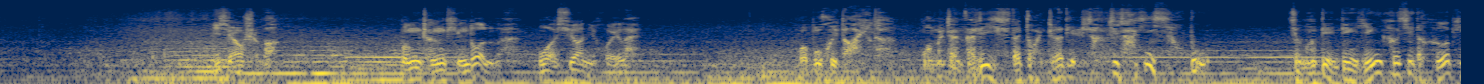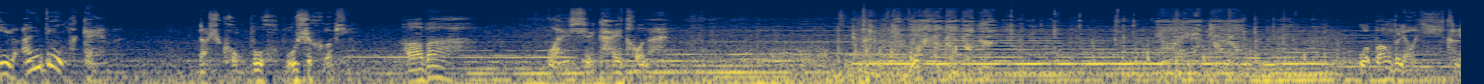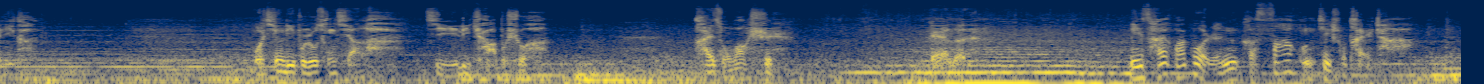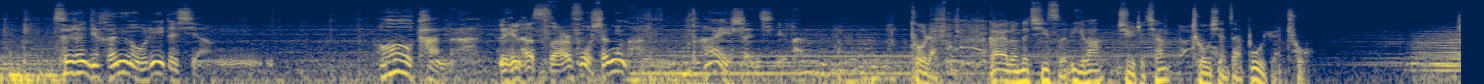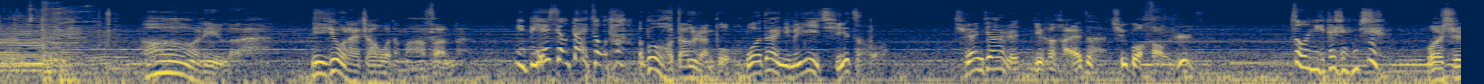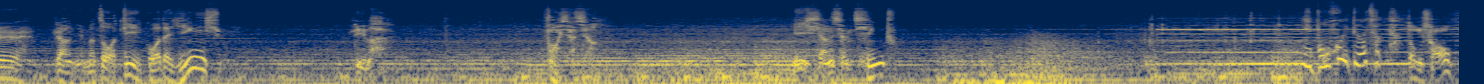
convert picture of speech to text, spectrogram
你想要什么？工程停顿了，我需要你回来。我不会答应的。我们站在历史的转折点上，只差一小步，就能奠定银河系的和平与安定了。盖伦，那是恐怖，不是和平。好吧，万事开头难。我帮不了你，克里尼克。我精力不如从前了，记忆力差不说，还总忘事。盖伦，你才华过人，可撒谎技术太差。虽然你很努力的想……哦，看呐，莉拉死而复生了，太神奇了。突然，盖伦的妻子莉拉举着枪出现在不远处。哦，丽拉，你又来找我的麻烦了。你别想带走他。不，当然不，我带你们一起走。全家人，你和孩子去过好日子，做你的人质。我是让你们做帝国的英雄。丽拉，放下枪。你想想清楚，你不会得逞的。动手！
